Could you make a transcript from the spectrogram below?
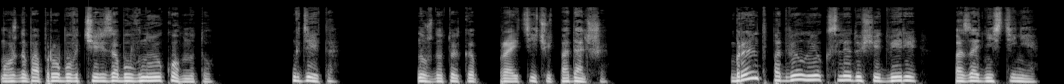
«Можно попробовать через обувную комнату». «Где это?» «Нужно только пройти чуть подальше». Брент подвел ее к следующей двери по задней стене.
